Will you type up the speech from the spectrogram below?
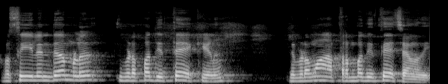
അപ്പോൾ സീലന്റ് നമ്മൾ ഇവിടെ പതി തേക്കാണ്. ഇവിടെ മാത്രം പതി തേച്ചാൽ മതി.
